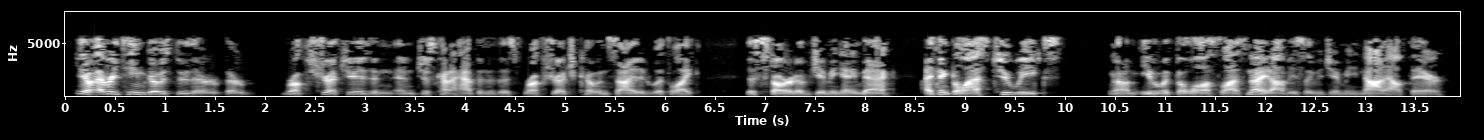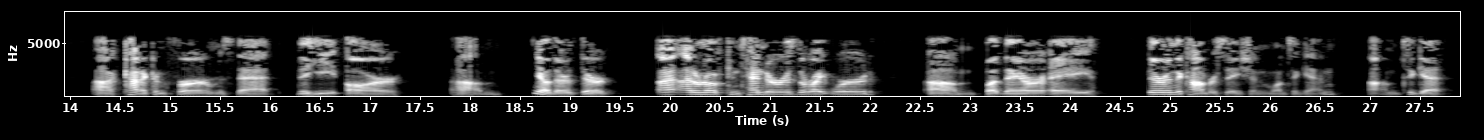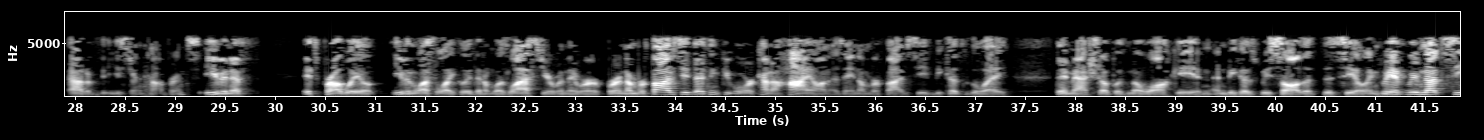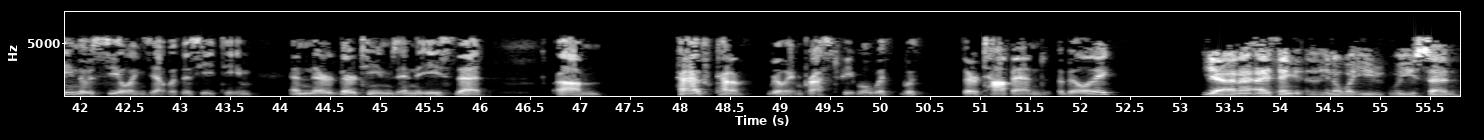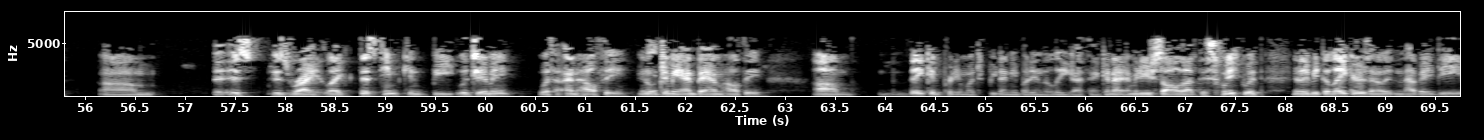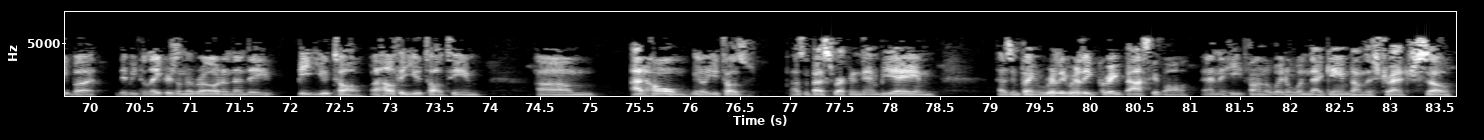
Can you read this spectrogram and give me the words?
you know, every team goes through their their rough stretches and and just kind of happened that this rough stretch coincided with like the start of Jimmy getting back. I think the last 2 weeks um, even with the loss last night, obviously with Jimmy not out there, uh, kind of confirms that the Heat are, um, you know, they're they're I, I don't know if contender is the right word, um, but they are a they're in the conversation once again um, to get out of the Eastern Conference, even if it's probably even less likely than it was last year when they were were a number five seed. that I think people were kind of high on as a number five seed because of the way they matched up with Milwaukee and, and because we saw that the ceilings. We have we've not seen those ceilings yet with this Heat team, and there there are teams in the East that um, have kind of really impressed people with with their top end ability. Yeah, and I, I think you know what you what you said um, is is right. Like this team can beat with Jimmy with and healthy, you know, yeah. Jimmy and Bam healthy. Um, they can pretty much beat anybody in the league, I think. And I, I mean, you saw that this week with you know they beat the Lakers. I know they didn't have AD, but they beat the Lakers on the road, and then they beat Utah, a healthy Utah team, um, at home. You know, Utah's has the best record in the NBA and has been playing really, really great basketball, and the Heat found a way to win that game down the stretch. So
